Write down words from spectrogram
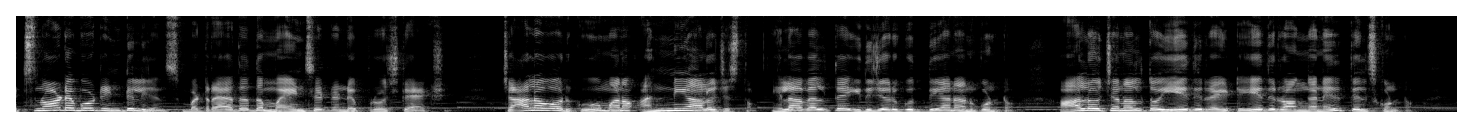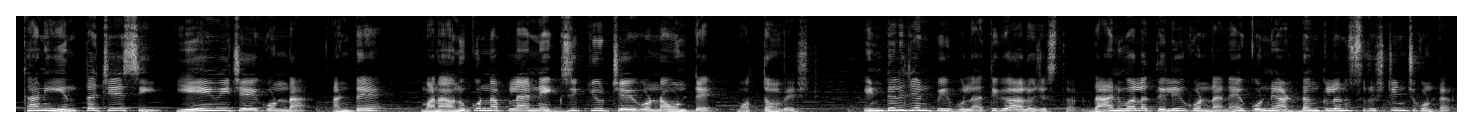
it's not about intelligence but rather the mindset and approach to action చాలా వరకు మనం అన్నీ ఆలోచిస్తాం. ఇలా వెళ్తే ఇది జరుగుద్ది అని అనుకుంటాం. ఆలోచనలతో ఏది రైట్ ఏది రాంగ్ అనేది తెలుసుకుంటాం. కానీ ఇంత చేసి ఏమీ చేయకుండా అంటే మన అనుకున్న ప్లాన్ని ఎగ్జిక్యూట్ చేయకుండా ఉంటే మొత్తం వేస్ట్ ఇంటెలిజెంట్ పీపుల్ అతిగా ఆలోచిస్తారు. దానివల్ల తెలియకుండానే కొన్ని అడ్డంకులను సృష్టించుకుంటారు.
